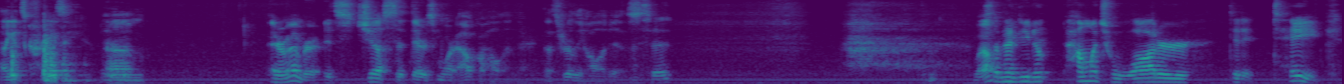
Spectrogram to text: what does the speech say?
Like it's crazy. Um, and remember, it's just that there's more alcohol in there. That's really all it is. That's it. Well, so now do you know how much water did it take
